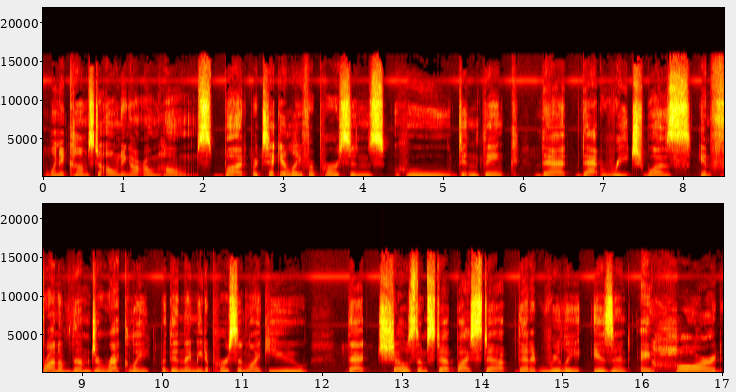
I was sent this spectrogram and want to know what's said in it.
when it comes to owning our own homes. But particularly for persons who didn't think that that reach was in front of them directly but then they meet a person like you that shows them step by step that it really isn't a hard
